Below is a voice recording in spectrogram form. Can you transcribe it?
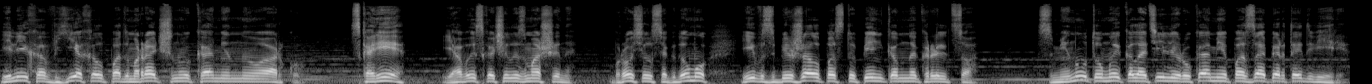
и лихо въехал под мрачную каменную арку. «Скорее!» Я выскочил из машины, бросился к дому и взбежал по ступенькам на крыльцо. С минуту мы колотили руками по запертой двери.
